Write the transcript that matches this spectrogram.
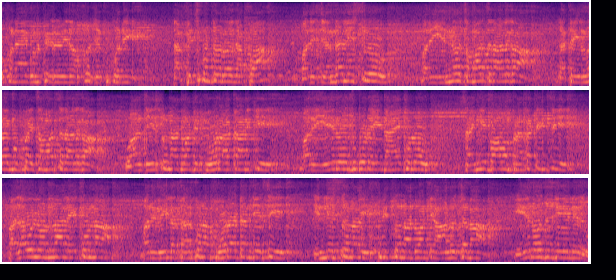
ఒక నాయకుని పేరు మీద ఒకరు చెప్పుకొని తప్పించుకుంటారో తప్ప మరి జర్నలిస్టులు మరి ఎన్నో సంవత్సరాలుగా గత ఇరవై ముప్పై సంవత్సరాలుగా వాళ్ళు తీసుకున్నటువంటి పోరాటానికి మరి ఏ రోజు కూడా ఈ నాయకులు సంఘీభావం ప్రకటించి పదవులు ఉన్నా లేకున్నా మరి వీళ్ళ తరఫున పోరాటం చేసి ఇల్లిస్తున్న ఇప్పిస్తున్నటువంటి ఆలోచన ఏ రోజు చేయలేదు.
